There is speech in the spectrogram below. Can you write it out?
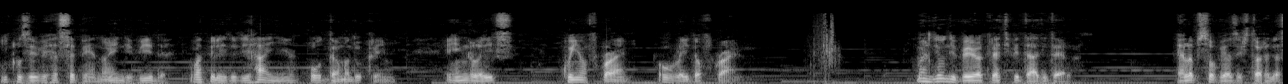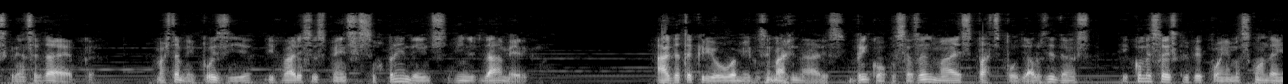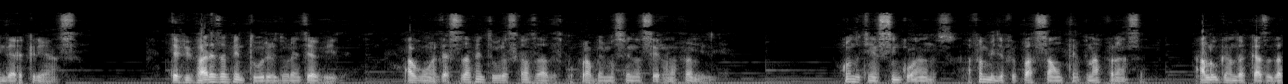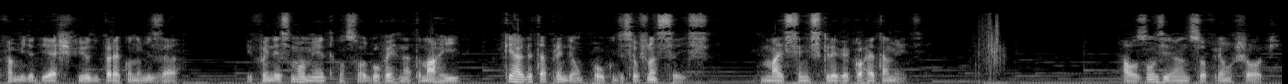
inclusive recebendo ainda em vida o apelido de Rainha ou Dama do Crime em inglês, Queen of Crime ou Lady of Crime. Mas de onde veio a criatividade dela? Ela absorveu as histórias das crianças da época, mas também poesia e vários suspenses surpreendentes vindos da América. Agatha criou amigos imaginários, brincou com seus animais, participou de aulas de dança e começou a escrever poemas quando ainda era criança. Teve várias aventuras durante a vida, algumas dessas aventuras causadas por problemas financeiros na família. Quando tinha cinco anos, a família foi passar um tempo na França, alugando a casa da família de Ashfield para economizar. E foi nesse momento, com sua governanta Marie, que Agatha aprendeu um pouco de seu francês, mas sem escrever corretamente. Aos 11 anos sofreu um choque.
